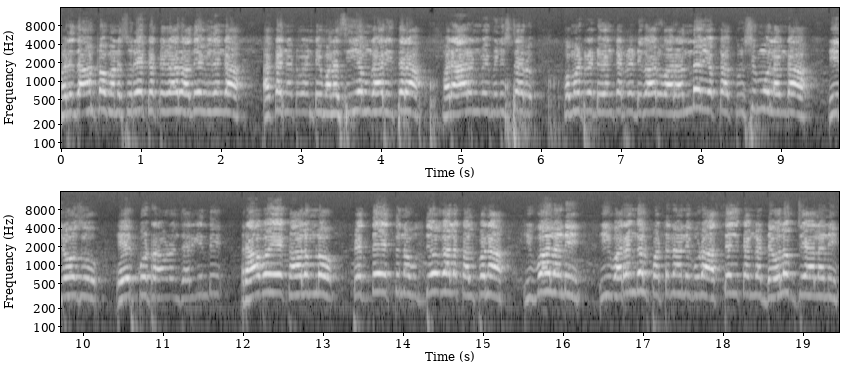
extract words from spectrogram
మరి దాంట్లో మన సురేఖక్క గారు అదేవిధంగా అక్కడినటువంటి మన సీఎం గారు ఇతర మరి ఆర్ఎన్బి మినిస్టర్ కోమటిరెడ్డి వెంకటరెడ్డి గారు వారందరి యొక్క కృషి మూలంగా ఈరోజు ఎయిర్పోర్ట్ రావడం జరిగింది. రాబోయే కాలంలో పెద్ద ఎత్తున ఉద్యోగాల కల్పన ఇవ్వాలని ఈ వరంగల్ పట్టణాన్ని కూడా అత్యధికంగా డెవలప్ చేయాలని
